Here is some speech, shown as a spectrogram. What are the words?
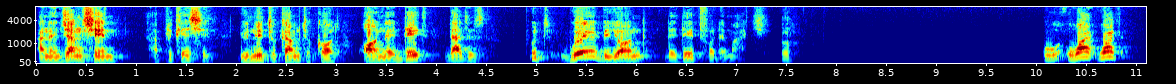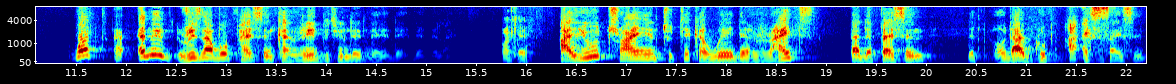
an injunction application. You need to come to court on a date that is put way beyond the date for the match. Wh- What, what, what uh, any reasonable person can read between the, the, the, the, the lines. Okay. Are you trying to take away the right that the person the, or that group are exercising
